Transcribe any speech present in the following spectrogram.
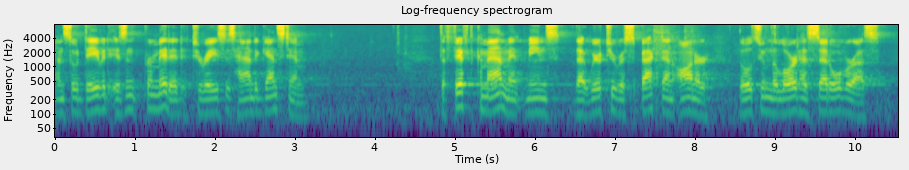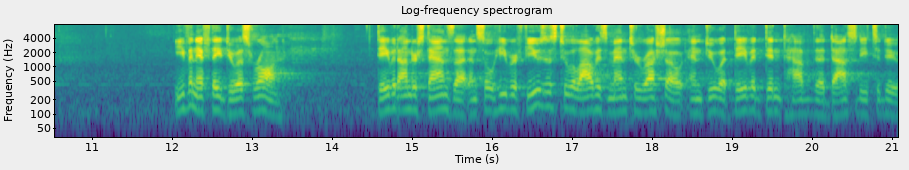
and so David isn't permitted to raise his hand against him. The fifth commandment means that we're to respect and honor those whom the Lord has set over us even if they do us wrong. David understands that, and so he refuses to allow his men to rush out and do what David didn't have the audacity to do.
